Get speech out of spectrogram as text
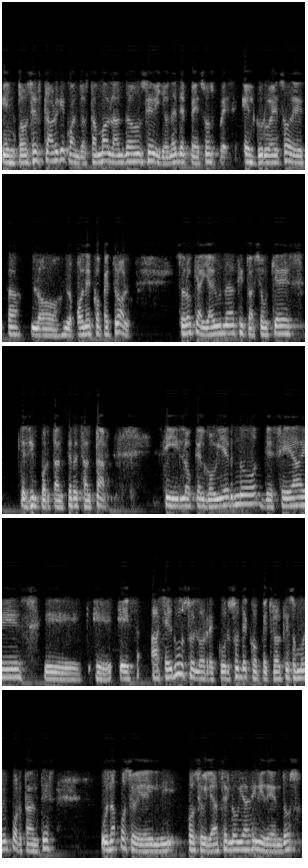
Entonces, claro que cuando estamos hablando de 11 billones de pesos, pues el grueso de esta lo, lo pone Ecopetrol. Solo que ahí hay una situación que es que es importante resaltar. Si lo que el gobierno desea es, eh, eh, es hacer uso de los recursos de Copetrol, que son muy importantes, una posibilidad, de hacerlo vía dividendos,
